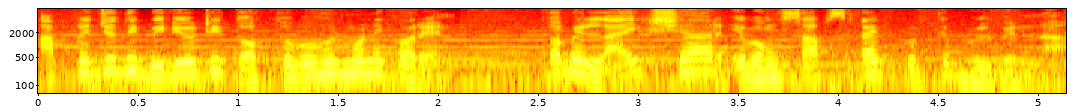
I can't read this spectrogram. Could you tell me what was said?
আপনি যদি ভিডিওটি তথ্যবহুল মনে করেন, তবে লাইক, শেয়ার এবং সাবস্ক্রাইব করতে ভুলবেন না।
